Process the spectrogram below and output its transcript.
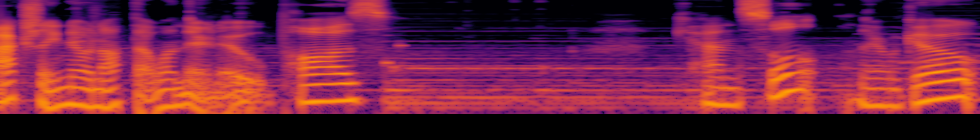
Actually, no, not that one there. No, pause. Cancel. There we go.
